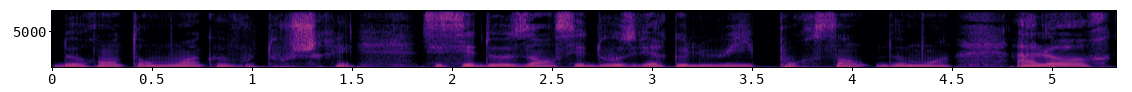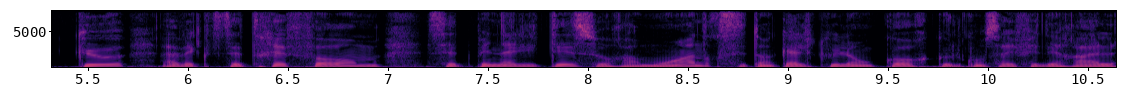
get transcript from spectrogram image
de rente en moins que vous toucherez. Si c'est deux ans, c'est 12,8% de moins. Alors que, avec cette réforme, cette pénalité sera moindre. C'est un calcul encore que le Conseil fédéral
